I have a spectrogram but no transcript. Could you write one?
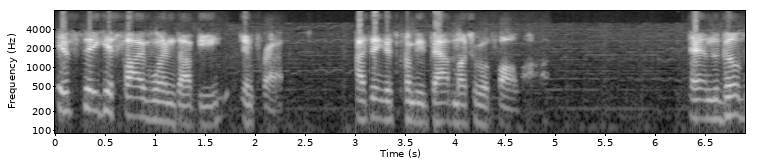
If they get five wins, I'll be impressed. I think it's going to be that much of a fall off. And the Bills,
